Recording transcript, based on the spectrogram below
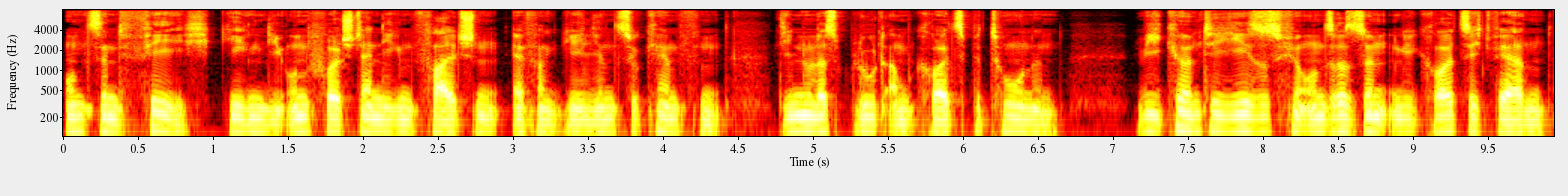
und sind fähig, gegen die unvollständigen falschen Evangelien zu kämpfen, die nur das Blut am Kreuz betonen. Wie könnte Jesus für unsere Sünden gekreuzigt werden,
